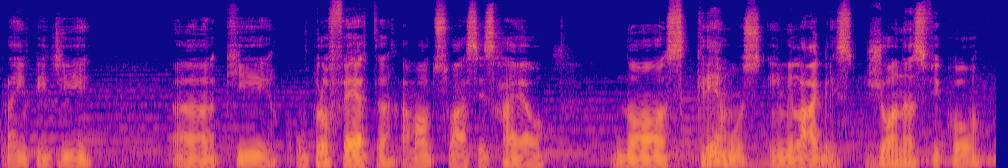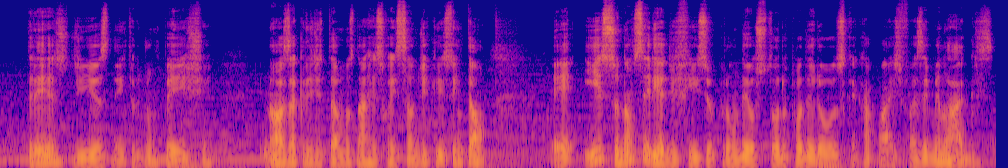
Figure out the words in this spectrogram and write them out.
para impedir uh, que um profeta amaldiçoasse Israel. Nós cremos em milagres. Jonas ficou três dias dentro de um peixe. E nós acreditamos na ressurreição de Cristo. Então, é, isso não seria difícil para um Deus todo-poderoso que é capaz de fazer milagres,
